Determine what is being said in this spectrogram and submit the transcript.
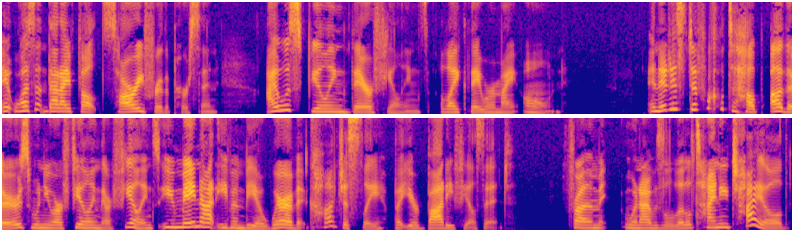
It wasn't that I felt sorry for the person, I was feeling their feelings like they were my own. And it is difficult to help others when you are feeling their feelings. You may not even be aware of it consciously, but your body feels it. From when I was a little tiny child,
